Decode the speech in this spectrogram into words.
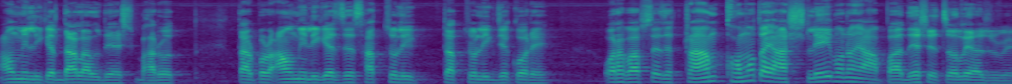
আওয়ামী লীগের দালাল দেশ ভারত তারপর আওয়ামী লীগের যে ছাত্রলীগ ছাত্রলীগ যে করে ওরা ভাবছে যে ট্রাম্প ক্ষমতায় আসলেই মনে হয় আপা দেশে চলে আসবে।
